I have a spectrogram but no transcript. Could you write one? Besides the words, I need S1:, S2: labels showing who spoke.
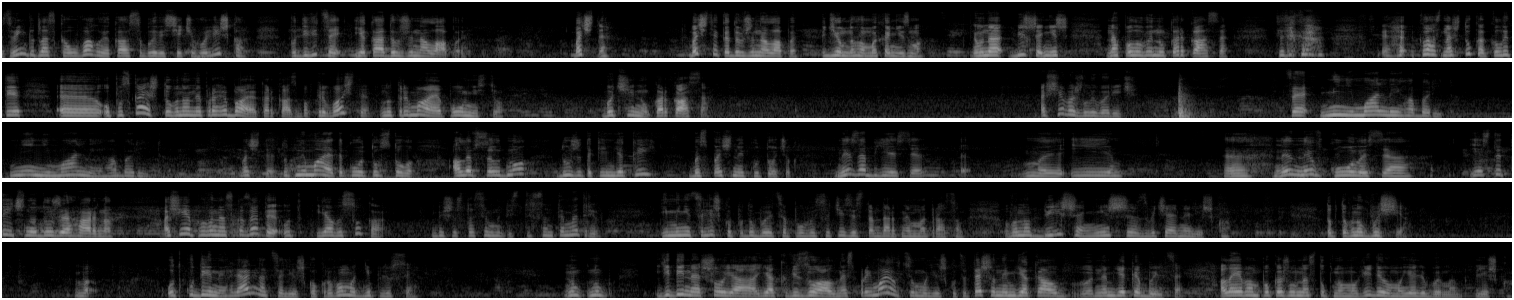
S1: Зверніть, будь ласка, увагу, яка особливість щечого ліжка. Подивіться, яка довжина лапи. Бачите? Бачите, яка довжина лапи підйомного механізму? Вона більша, ніж наполовину каркаса. Це така е, класна штука. Коли ти е, опускаєш, то воно не прогибає каркас. Бачите? Воно тримає повністю бочину каркаса. А ще важлива річ це мінімальний габарит. Мінімальний габарит. Бачите, тут немає такого товстого, але все одно дуже такий м'який, безпечний куточок. Не заб'єшся е, і е, не, не вколися. І естетично дуже гарно. А ще я повинна сказати: от я висока, більше 170 сантиметрів, і мені це ліжко подобається по висоті зі стандартним матрасом. Воно більше, ніж звичайне ліжко. Тобто воно вище. От куди не глянь на це ліжко, кругом одні плюси. Ну, ну, єдине, що я як візуал не сприймаю в цьому ліжку, це те, що не, м'яка, не бильце. Але я вам покажу в наступному відео моє любиме ліжко.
